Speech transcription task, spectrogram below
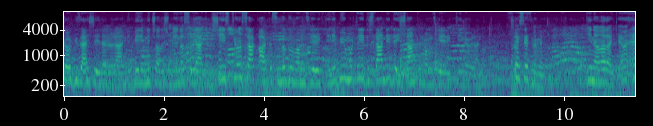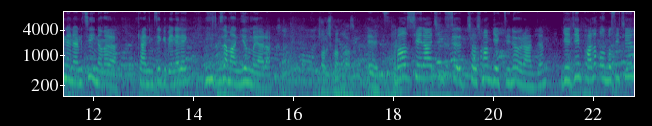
Çok güzel şeyler öğrendik. Verimli çalışmayı nasıl yani bir şey istiyorsak arkasında durmamız gerektiğini, bir yumurtayı dıştan değil de içten kırmamız gerektiğini öğrendik. Pes etmemek. İnanarak, en önemlisi inanarak. Kendimize güvenerek ve hiçbir zaman yılmayarak. Çalışmak lazım. Evet. Bazı şeyler için çalışmam gerektiğini öğrendim. Geleceğin parlak olması için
